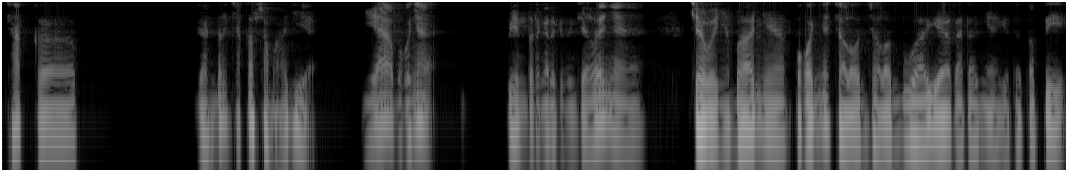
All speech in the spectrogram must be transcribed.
cakep, ganteng cakep sama aja ya. Ya pokoknya pinter ngedeketin ceweknya, ceweknya banyak, pokoknya calon-calon buaya katanya gitu. Tapi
